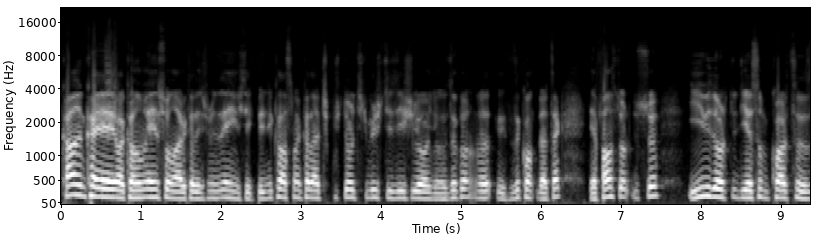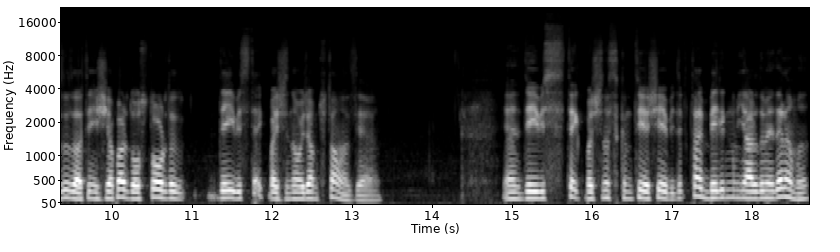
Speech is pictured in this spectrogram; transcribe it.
Kankaya'ya bakalım. En son arkadaşımız en yüksek birinci klasmana kadar çıkmış. 4-2-1-3 dizi işiyle oynuyor. Hızlı, kontra, hızlı kontra atak defans dörtlüsü iyi bir dörtlü Dias'ın kartı hızlı zaten iş yapar. Dostu orada Davis tek başına hocam tutamaz ya. Yani Davis tek başına sıkıntı yaşayabilir. Tabii Bellingham yardım eder ama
